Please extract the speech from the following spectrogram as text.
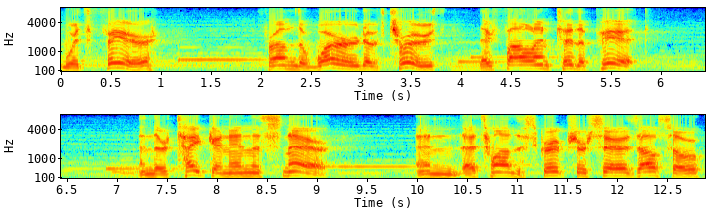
with fear from the word of truth, they fall into the pit and they're taken in the snare. And that's why the scripture says also,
